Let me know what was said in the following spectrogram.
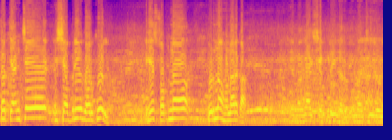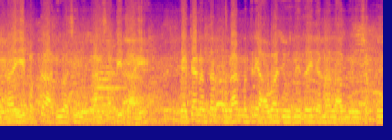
तर त्यांचे शबरी घरकुल हे स्वप्न पूर्ण होणार का? हे बघा शबरी घरकुलाची योजना ही फक्त आदिवासी लोकांसाठीच आहे. त्याच्यानंतर प्रधानमंत्री आवास योजनेचाही त्यांना लाभ मिळू शकतो.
